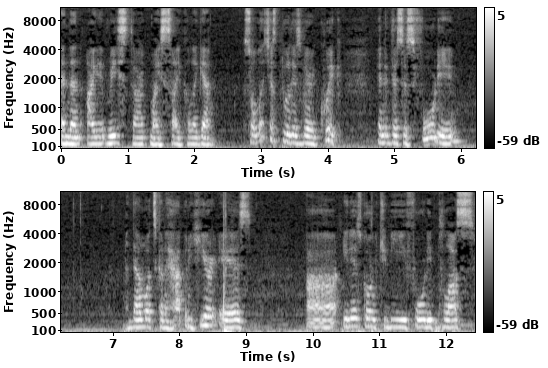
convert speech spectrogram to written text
and then I restart my cycle again. So let's just do this very quick. And if this is 40, then what's going to happen here is uh, it is going to be 40 plus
